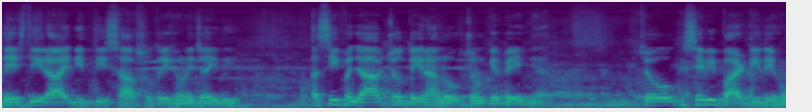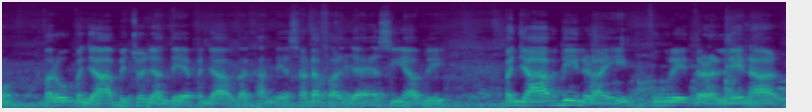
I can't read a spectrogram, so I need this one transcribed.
ਦੇਸ਼ ਦੀ ਰਾਜਨੀਤੀ ਸਾਫ਼ ਸੁਥਰੀ ਹੋਣੀ ਚਾਹੀਦੀ ਅਸੀਂ ਪੰਜਾਬ ਚੋਂ 13 ਲੋਕ ਚੁਣ ਕੇ ਭੇਜਦੇ ਹਾਂ। ਸੋ ਕਿਸੇ ਵੀ ਪਾਰਟੀ ਦੇ ਹੋਣ, ਪਰ ਉਹ ਪੰਜਾਬ ਵਿੱਚੋਂ ਜਾਂਦੇ ਆ, ਪੰਜਾਬ ਦਾ ਖਾਂਦੇ ਆ। ਸਾਡਾ ਫਰਜ਼ ਹੈ, ਅਸੀਂ ਆਪਦੀ ਪੰਜਾਬ ਦੀ ਲੜਾਈ ਪੂਰੇ ਧੜੱਲੇ ਨਾਲ,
